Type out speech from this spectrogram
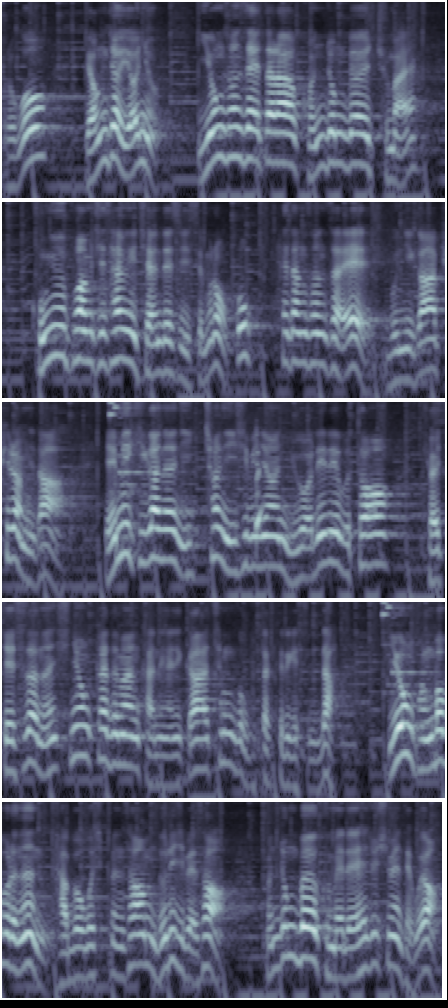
그리고 명절 연휴, 이용 선사에 따라 건종별 주말, 공휴일 포함 시 사용이 제한될 수 있으므로 꼭 해당 선사에 문의가 필요합니다. 예매 기간은 2022년 6월 1일부터 결제 수단은 신용카드만 가능하니까 참고 부탁드리겠습니다. 이용 방법으로는 가보고 싶은 섬 누리집에서 건종별 구매를 해주시면 되고요.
